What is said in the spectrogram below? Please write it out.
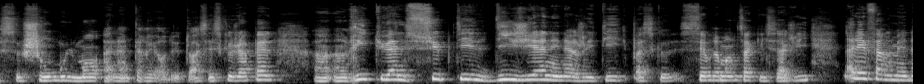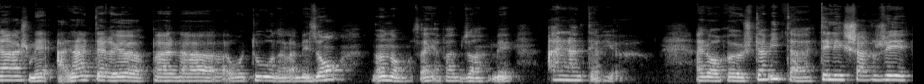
ce chamboulement à l'intérieur de toi. C'est ce que j'appelle un, rituel subtil d'hygiène énergétique, parce que c'est vraiment de ça qu'il s'agit, d'aller faire le ménage, mais à l'intérieur, pas là, autour, dans la maison. Non, non, ça, il n'y a pas besoin, mais à l'intérieur. Alors, euh, je t'invite à télécharger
